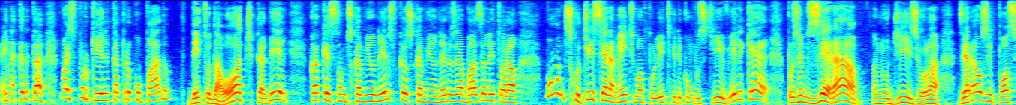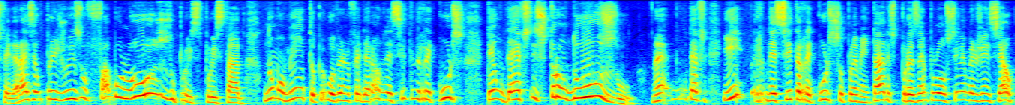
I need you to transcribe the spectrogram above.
É inacreditável. Mas por que ele está preocupado, dentro da ótica dele, com a questão dos caminhoneiros? Porque os caminhoneiros é a base eleitoral. Vamos discutir seriamente uma política de combustível. Ele quer, por exemplo, zerar no diesel lá, zerar os impostos federais é um prejuízo fabuloso para o Estado. No momento que o governo federal necessita de recursos, tem um déficit estrondoso né? E necessita recursos suplementares, por exemplo, o auxílio emergencial,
